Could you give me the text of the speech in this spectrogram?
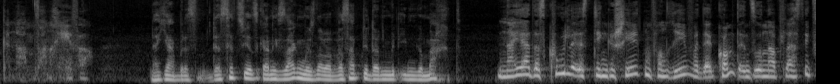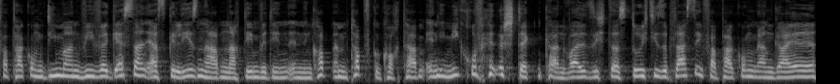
genommen von Rewe. Naja, aber das, das hättest du jetzt gar nicht sagen müssen. Aber was habt ihr dann mit ihm gemacht? Naja, das Coole ist, den geschälten von Rewe, der kommt in so einer Plastikverpackung, die man, wie wir gestern erst gelesen haben, nachdem wir den in den Kopf, im Topf gekocht haben, in die Mikrowelle stecken kann, weil sich das durch diese Plastikverpackung dann geil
